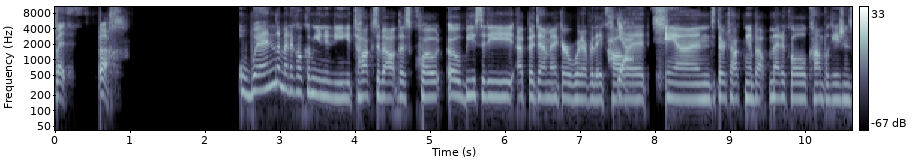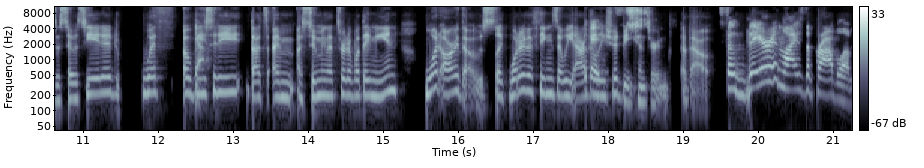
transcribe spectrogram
But ugh, when the medical community talks about this quote obesity epidemic or whatever they call yeah. it and they're talking about medical complications associated with obesity yeah. that's i'm assuming that's sort of what they mean what are those like what are the things that we actually okay. should be concerned about so therein lies the problem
